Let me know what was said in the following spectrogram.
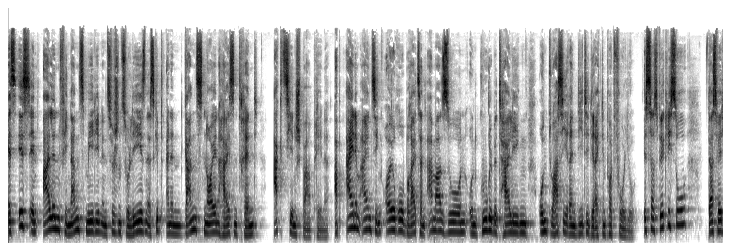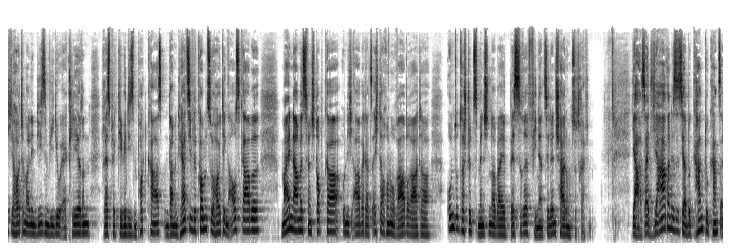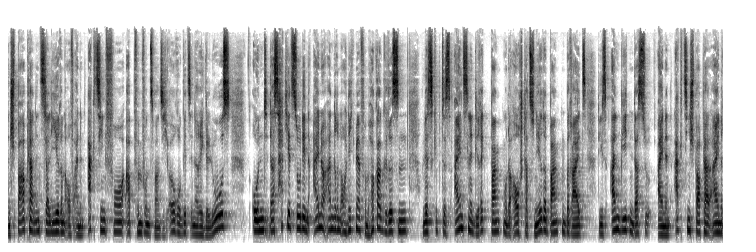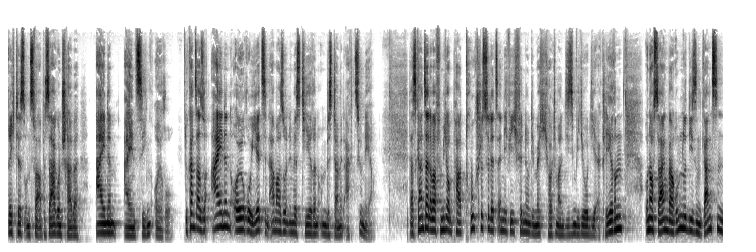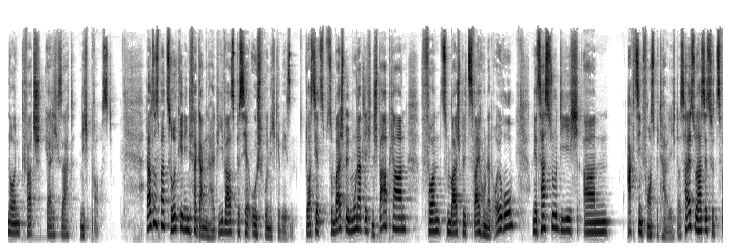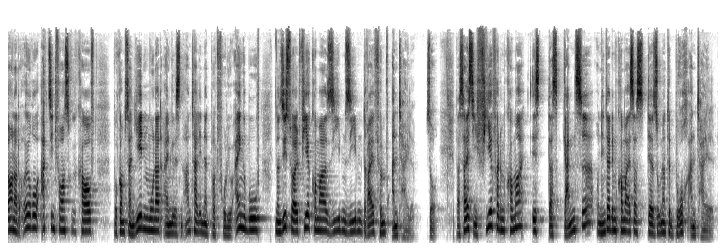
Es ist in allen Finanzmedien inzwischen zu lesen, es gibt einen ganz neuen heißen Trend, Aktiensparpläne. Ab einem einzigen Euro bereits an Amazon und Google beteiligen und du hast die Rendite direkt im Portfolio. Ist das wirklich so? Das werde ich dir heute mal in diesem Video erklären, respektive diesem Podcast. Und damit herzlich willkommen zur heutigen Ausgabe. Mein Name ist Sven Stopka und ich arbeite als echter Honorarberater und unterstütze Menschen dabei, bessere finanzielle Entscheidungen zu treffen. Ja, seit Jahren ist es ja bekannt, du kannst einen Sparplan installieren auf einen Aktienfonds. Ab 25 Euro geht's in der Regel los. Und das hat jetzt so den einen oder anderen auch nicht mehr vom Hocker gerissen. Und jetzt gibt es einzelne Direktbanken oder auch stationäre Banken bereits, die es anbieten, dass du einen Aktiensparplan einrichtest und zwar ab sage und schreibe einem einzigen Euro. Du kannst also einen Euro jetzt in Amazon investieren und bist damit Aktionär. Das Ganze hat aber für mich auch ein paar Trugschlüsse letztendlich, wie ich finde, und die möchte ich heute mal in diesem Video dir erklären und auch sagen, warum du diesen ganzen neuen Quatsch, ehrlich gesagt, nicht brauchst. Lass uns mal zurückgehen in die Vergangenheit. Wie war es bisher ursprünglich gewesen? Du hast jetzt zum Beispiel einen monatlichen Sparplan von zum Beispiel 200 Euro und jetzt hast du dich an Aktienfonds beteiligt. Das heißt, du hast jetzt für 200 Euro Aktienfonds gekauft, bekommst dann jeden Monat einen gewissen Anteil in dein Portfolio eingebucht und dann siehst du halt 4,7735 Anteile. So. Das heißt, die 4 von dem Komma ist das Ganze und hinter dem Komma ist das der sogenannte Bruchanteil.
